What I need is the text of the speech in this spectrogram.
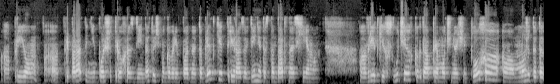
а, прием а, препарата не больше трех раз в день. Да? То есть мы говорим по одной таблетке, три раза в день это стандартная схема. В редких случаях, когда прям очень-очень плохо, может эта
